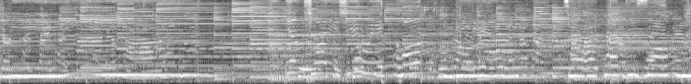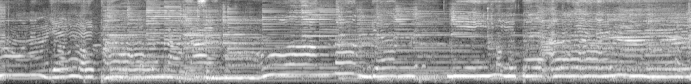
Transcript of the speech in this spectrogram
นนี้ ยังใช้ชีวิตคนเดียว จากวันที่สองเรานั้นแยกทางสมอง แต่อาย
